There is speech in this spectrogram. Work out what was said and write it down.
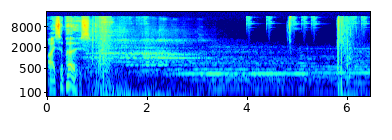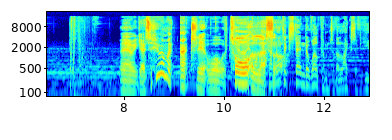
I suppose. There we go. So who am I actually at war with? Tor Alessi. I cannot extend a welcome to the likes of you.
